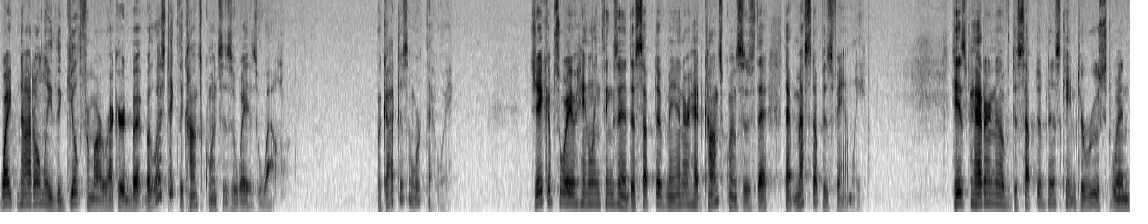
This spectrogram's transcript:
wipe not only the guilt from our record, but, but let's take the consequences away as well. But God doesn't work that way. Jacob's way of handling things in a deceptive manner had consequences that, that messed up his family. His pattern of deceptiveness came to roost when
